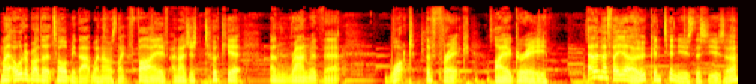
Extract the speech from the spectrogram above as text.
My older brother told me that when I was like 5 and I just took it and ran with it. What the frick? I agree. LMFAO continues this user.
